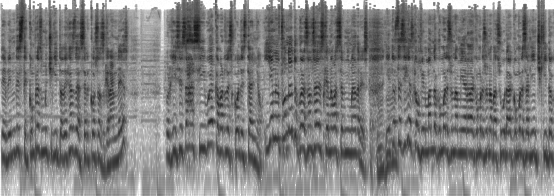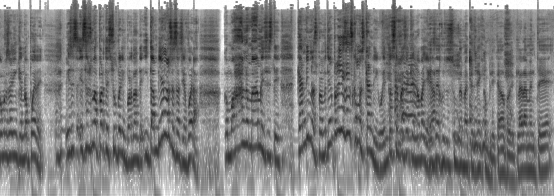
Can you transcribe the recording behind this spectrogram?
te vendes, te compras muy chiquito, dejas de hacer cosas grandes. Porque dices, ah, sí, voy a acabar la escuela este año. Y en el fondo de tu corazón sabes que no va a ser ni madres. Y entonces te sigues confirmando cómo eres una mierda, cómo eres una basura, cómo eres alguien chiquito, cómo eres alguien que no puede. Esa es, esa es una parte súper importante. Y también lo haces hacia afuera. Como, ah, no mames, este, Candy nos prometió, pero ya sabes cómo es Candy, güey. Entonces se me hace que no va a llegar. Ese justo es un tema que es bien complicado porque claramente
